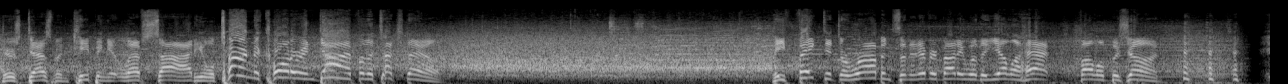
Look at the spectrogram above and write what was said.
Here's Desmond keeping it left side. He will turn the corner and dive for the touchdown. He faked it to Robinson, and everybody with a yellow hat followed Bijan.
